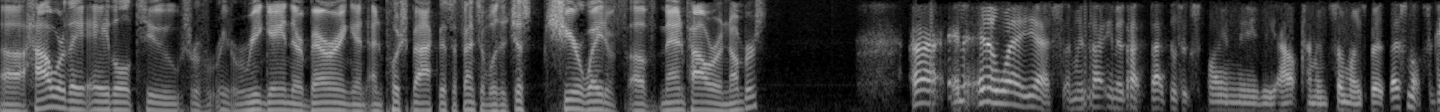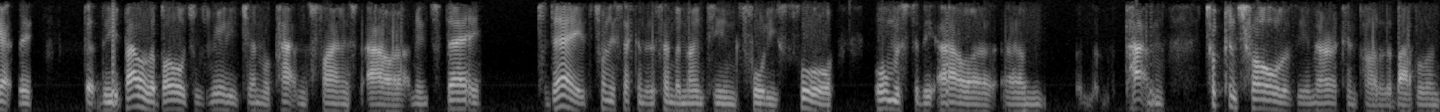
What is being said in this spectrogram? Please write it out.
Uh, how were they able to sort of know, regain their bearing and, and push back this offensive? Was it just sheer weight of, of manpower and numbers? Uh, in in a way, yes. I mean, that you know that that does explain the the outcome in some ways. But let's not forget the that the Battle of the Bulge was really General Patton's finest hour. I mean, today, today, the 22nd of December 1944, almost to the hour, um, Patton took control of the American part of the battle and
